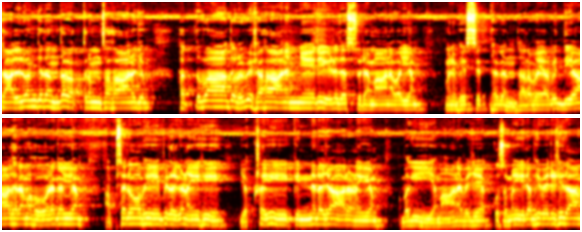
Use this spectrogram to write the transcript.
शाल्वं च दन्तवक्त्रं सहानुजं हत्वा दुर्विषहानन्येरीडितस्सुरमानवयं मुनिभिः सिद्धगन्धर्वैर्विद्याधरमहोरगय्यम् अप्सरोभिः पितृगणैः यक्षैः किन्नरचारणीयम् उपगीयमानविजयकुसुमैरभिवर्षितां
